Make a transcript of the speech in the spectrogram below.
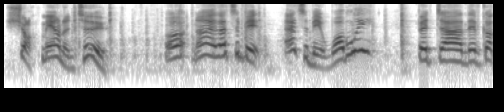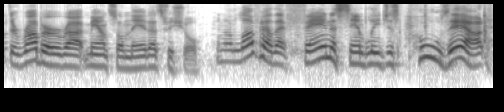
Shock mounted too. Oh, no, that's a bit, that's a bit wobbly. But uh, they've got the rubber uh, mounts on there, that's for sure. And I love how that fan assembly just pulls out.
